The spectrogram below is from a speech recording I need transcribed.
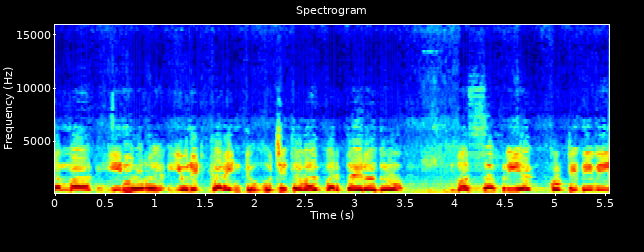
ನಮ್ಮ ಇನ್ನೂರು ಯೂನಿಟ್ ಕರೆಂಟ್ ಉಚಿತವಾಗಿ ಬರ್ತಾ ಇರೋದು ಬಸ್ ಫ್ರೀಯಾಗಿ ಕೊಟ್ಟಿದ್ದೀವಿ.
